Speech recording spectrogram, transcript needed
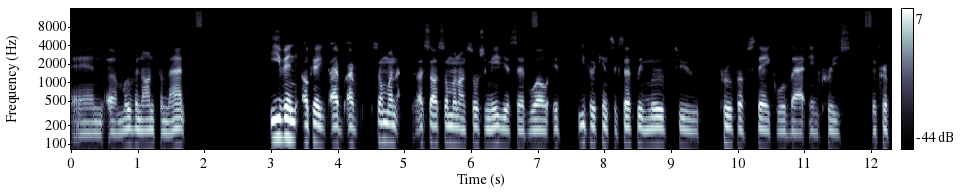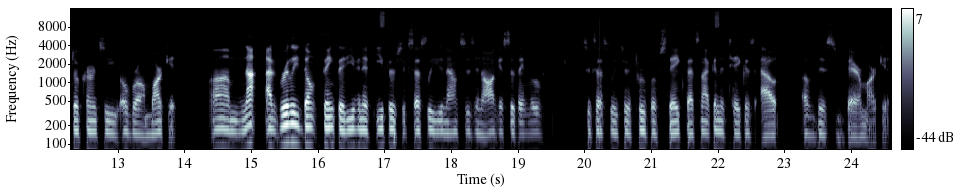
And uh, moving on from that, even okay, I've, I've someone I saw someone on social media said, well, if Ether can successfully move to proof of stake, will that increase the cryptocurrency overall market? Um, not, I really don't think that even if Ether successfully announces in August that they move successfully to proof of stake, that's not going to take us out of this bear market.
